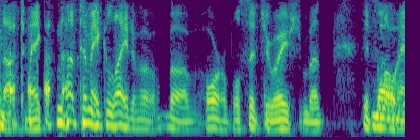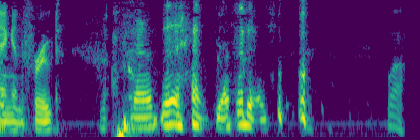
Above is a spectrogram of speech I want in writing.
not to make not to make light of a, a horrible situation, but it's no, low hanging fruit. yes, it is. Well,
